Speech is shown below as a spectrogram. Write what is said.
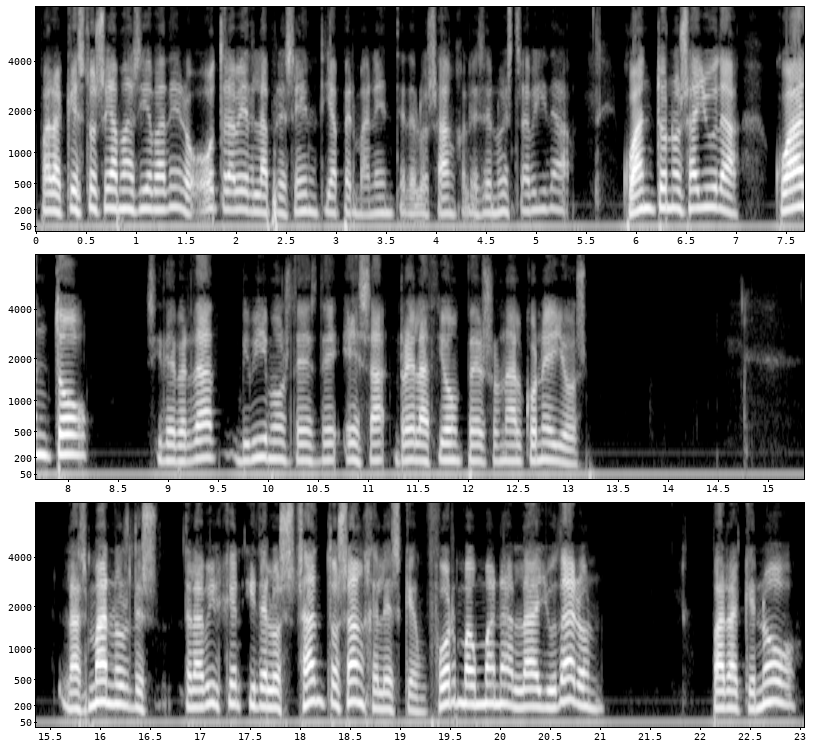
Para que esto sea más llevadero, otra vez la presencia permanente de los ángeles en nuestra vida. ¿Cuánto nos ayuda? ¿Cuánto si de verdad vivimos desde esa relación personal con ellos. Las manos de, la Virgen y de los santos ángeles que en forma humana la ayudaron para que no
